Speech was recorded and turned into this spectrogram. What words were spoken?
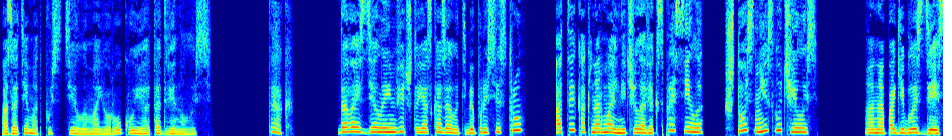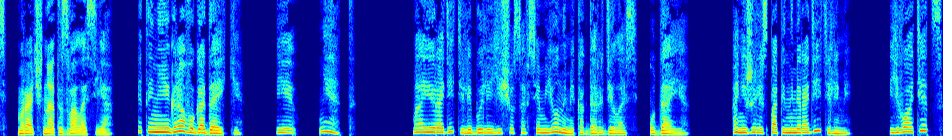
а затем отпустила мою руку и отодвинулась. «Так, Давай сделаем вид, что я сказала тебе про сестру, а ты, как нормальный человек, спросила, что с ней случилось. Она погибла здесь, мрачно отозвалась я. Это не игра в угадайки. И нет. Мои родители были еще совсем юными, когда родилась Удайя. Они жили с папиными родителями. Его отец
